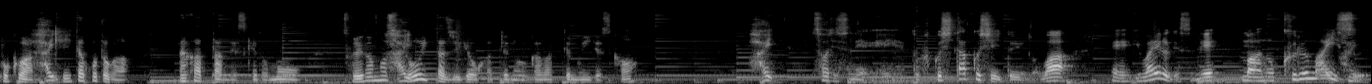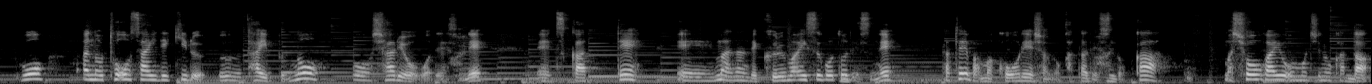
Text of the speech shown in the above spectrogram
僕ははい聞いたことがなかったんですけども、それがまずはい。どういった事業かっていうのを伺ってもいいですか？はい。そうですね。えっ、と、福祉タクシーというのは、えーいわゆるですね、まあ、あの、車椅子を、あの、搭載できるうタイプのお車両をですね、えー使って、えーまあ、なんで車椅子ごとですね、例えば、まあ、高齢者の方ですとか、まあ、障害をお持ちの方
